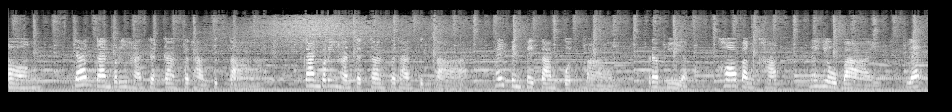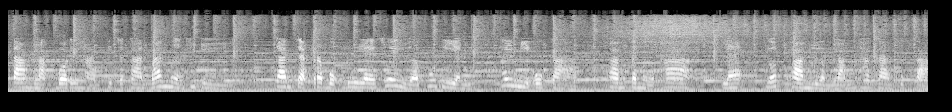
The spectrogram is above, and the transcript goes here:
2. ด้านการบริหารจัดการสถานศึกษา การบริหารจัดการสถานศึกษาให้เป็นไปตามกฎหมาย ระเบียบ ข้อบังคับ นโยบาย และตามหลักบริหารกิจการบ้านเมืองที่ดี การจัดระบบดูแลช่วยเหลือผู้เรียน ให้มีโอกาส ความเสมอภาค และลดความเหลื่อมล้ำทางการศึกษา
